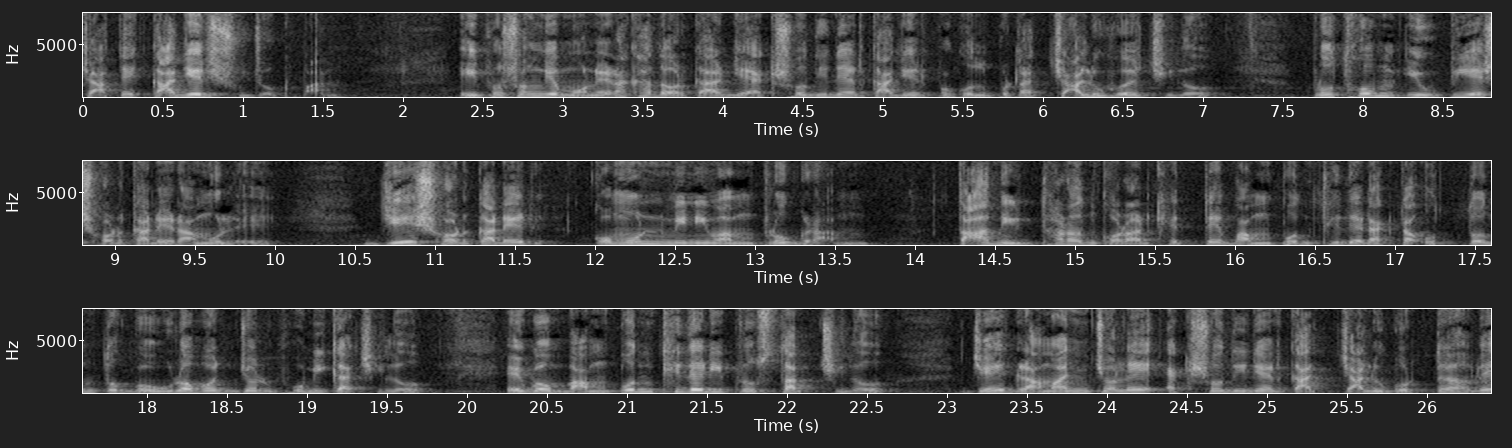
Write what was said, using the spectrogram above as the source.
যাতে কাজের সুযোগ পান এই প্রসঙ্গে মনে রাখা দরকার যে একশো দিনের কাজের প্রকল্পটা চালু হয়েছিল প্রথম ইউপিএ সরকারের আমলে। যে সরকারের কমন মিনিমাম প্রোগ্রাম তা নির্ধারণ করার ক্ষেত্রে বামপন্থীদের একটা অত্যন্ত গৌরবজ্জ্বল ভূমিকা ছিল এবং বামপন্থীদেরই প্রস্তাব ছিল যে গ্রামাঞ্চলে একশো দিনের কাজ চালু করতে হবে,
